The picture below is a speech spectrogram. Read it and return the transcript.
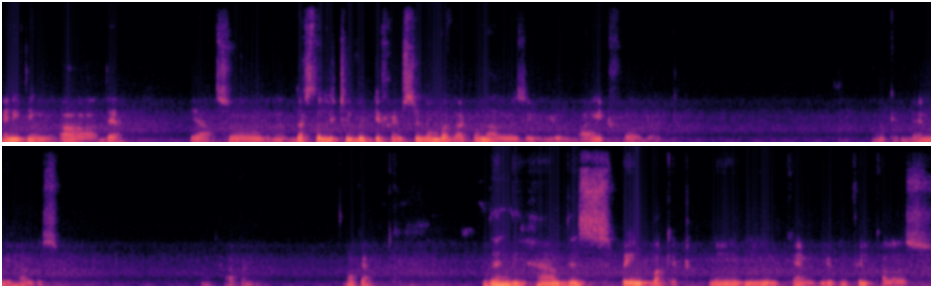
anything uh, there. Yeah so uh, that's the little bit difference. Remember that one otherwise you, you might forget. Okay then we have this. What happened? Okay then we have this paint bucket maybe you can you can fill colors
